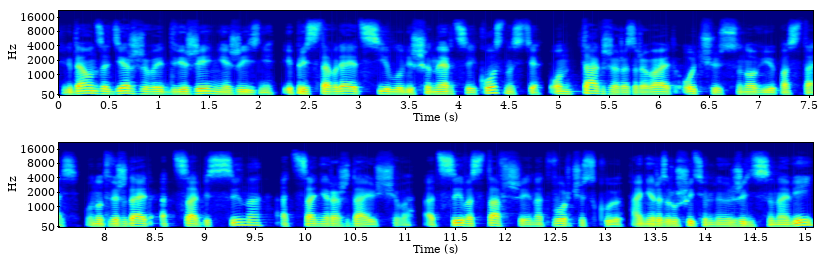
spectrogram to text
когда он задерживает движение жизни и представляет силу лишь инерции косности, он также разрывает отчую сыновью ипостась. Он утверждает отца без сына, отца нерождающего. Отцы, восставшие на творческую, а не разрушительную жизнь сыновей,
